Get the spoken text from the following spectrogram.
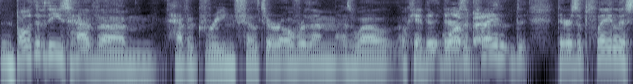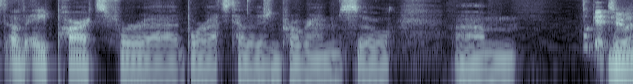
Both of these have um have a green filter over them as well. Okay, there, there's a play th- there's a playlist of eight parts for uh, Borat's television program. So, um, We'll get to it.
